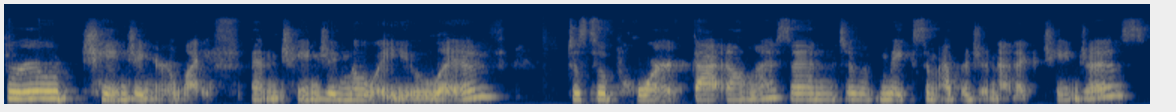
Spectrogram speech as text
through changing your life and changing the way you live to support that illness and to make some epigenetic changes.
